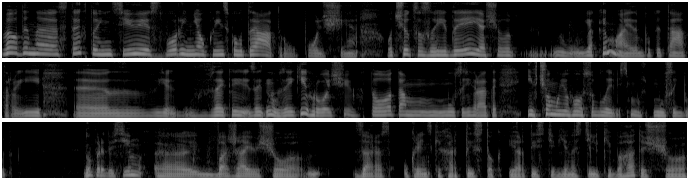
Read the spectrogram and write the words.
Ви один е, з тих, хто ініціює створення українського театру у Польщі. От що це за ідея, що ну яким має бути театр, і е, за які за, ну, за які гроші, хто там мусить грати, і в чому його особливість мусить бути? Ну, передусім, е, вважаю, що зараз українських артисток і артистів є настільки багато, що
